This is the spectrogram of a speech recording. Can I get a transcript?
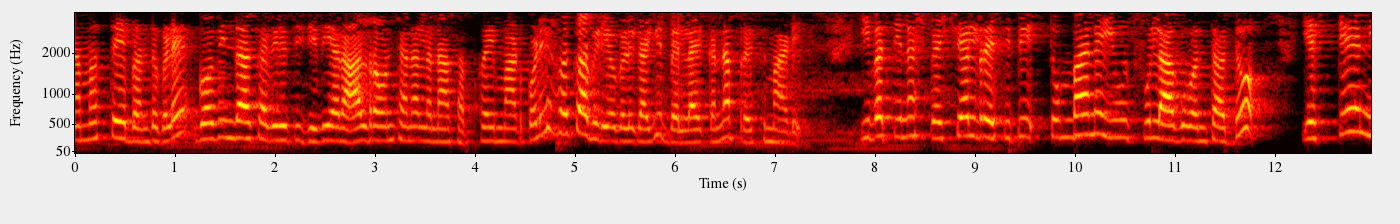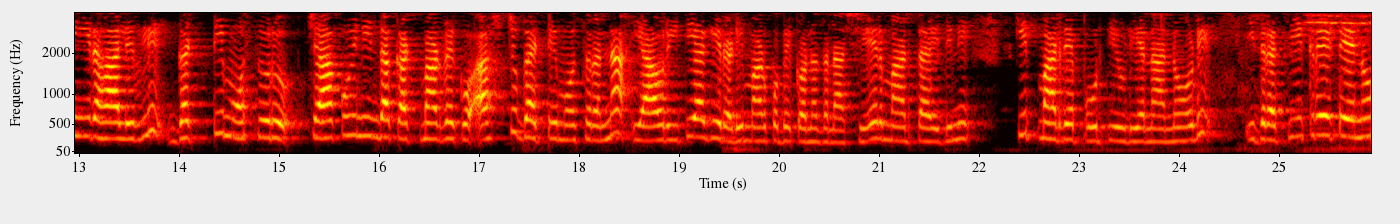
ನಮಸ್ತೆ ಬಂಧುಗಳೇ Govinda Saviruchi GVR all round ಚಾನಲನ್ನು ಸಬ್ಸ್ಕ್ರೈಬ್ ಮಾಡ್ಕೊಳ್ಳಿ, ಹೊಸ ವಿಡಿಯೋಗಳಿಗಾಗಿ ಬೆಲ್ಲೈಕನ್ನ ಪ್ರೆಸ್ ಮಾಡಿ. ಇವತ್ತಿನ ಸ್ಪೆಷಲ್ ರೆಸಿಪಿ ತುಂಬಾ ಯೂಸ್ಫುಲ್ ಆಗುವಂಥದ್ದು ಎಷ್ಟೇ ನೀರು ಹಾಲಿರಲಿ ಗಟ್ಟಿ ಮೊಸರು ಚಾಕುವಿನಿಂದ ಕಟ್ ಮಾಡಬೇಕು. ಅಷ್ಟು ಗಟ್ಟಿ ಮೊಸರನ್ನ ಯಾವ ರೀತಿಯಾಗಿ ರೆಡಿ ಮಾಡ್ಕೋಬೇಕು ಅನ್ನೋದನ್ನ ಶೇರ್ ಮಾಡ್ತಾ ಇದ್ದೀನಿ. ಸ್ಕಿಪ್ ಮಾಡದೆ ಪೂರ್ತಿ ವಿಡಿಯೋನ ನೋಡಿ. ಇದರ ಸೀಕ್ರೆಟ್ ಏನು?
